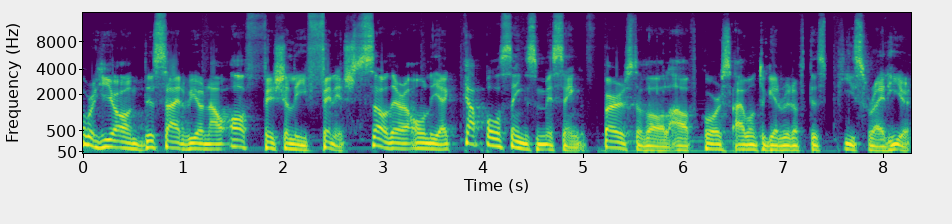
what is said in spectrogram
Over here on this side, we are now officially finished. So there are only a couple things missing. First of all, of course, I want to get rid of this piece right here.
